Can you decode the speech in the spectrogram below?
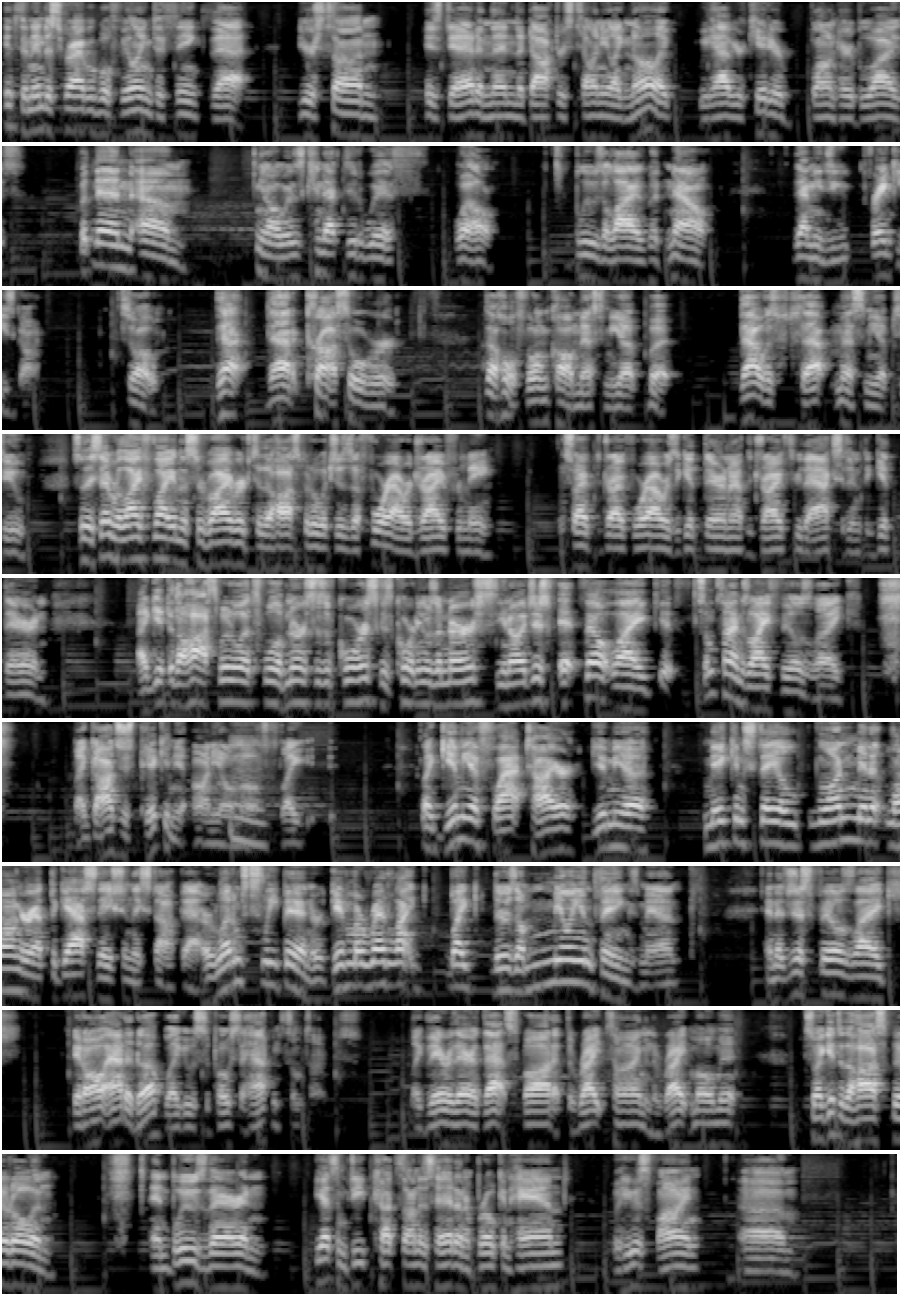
it's an indescribable feeling to think that your son is dead and then the doctor's telling you, like, no, like, we have your kid here, blonde hair, blue eyes. But then, um, you know, it was connected with, well, Blue's alive, but now that means you Frankie's gone. So that that crossover the whole phone call messed me up, but that was that messed me up too. So they said we're life flighting the survivor to the hospital, which is a four hour drive for me. So I have to drive four hours to get there, and I have to drive through the accident to get there. And I get to the hospital. It's full of nurses, of course, because Courtney was a nurse. You know, it just it felt like it. Sometimes life feels like like God's just picking it on you almost. Mm. Like like give me a flat tire, give me a make him stay a, one minute longer at the gas station they stopped at, or let him sleep in, or give him a red light. Like, there's a million things, man. And it just feels like it all added up like it was supposed to happen sometimes. Like they were there at that spot at the right time in the right moment. So I get to the hospital and and Blue's there and he had some deep cuts on his head and a broken hand, but he was fine. Um,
